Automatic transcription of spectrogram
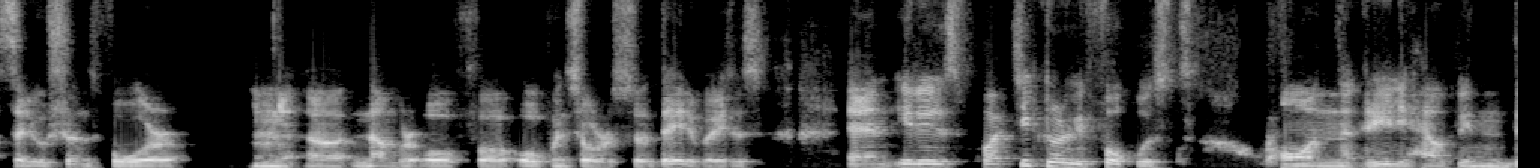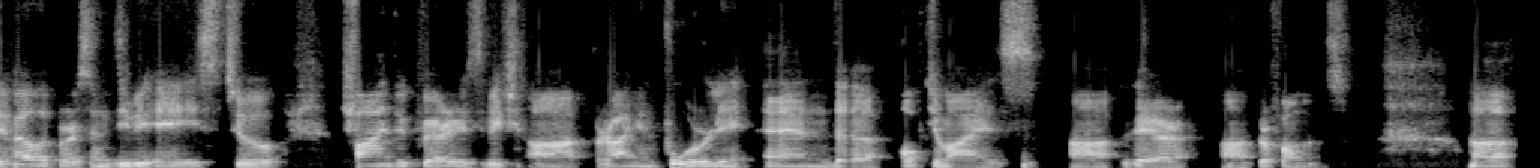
solution for a mm, number of open source databases. And it is particularly focused on really helping developers and DBAs to find the queries which are running poorly and uh, optimize uh, their uh, performance. Uh,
